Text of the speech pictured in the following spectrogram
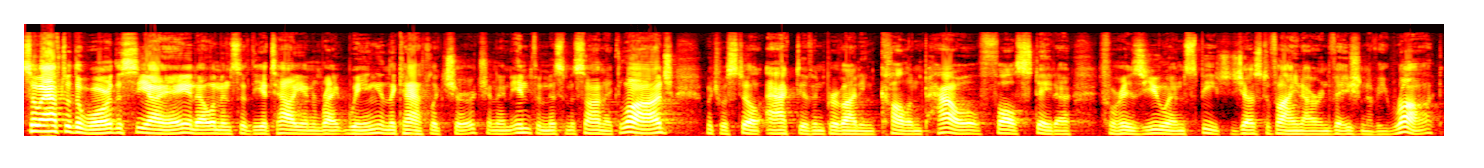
So after the war, the CIA and elements of the Italian right wing and the Catholic Church and an infamous Masonic lodge, which was still active in providing Colin Powell false data for his UN speech justifying our invasion of Iraq,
